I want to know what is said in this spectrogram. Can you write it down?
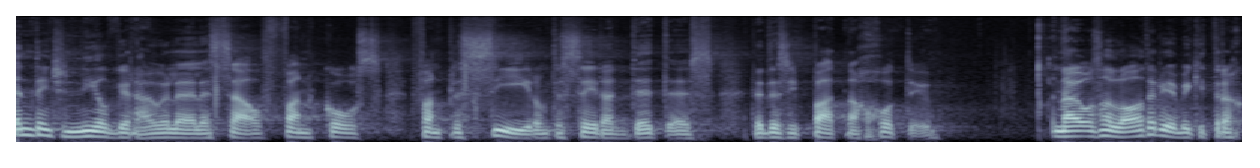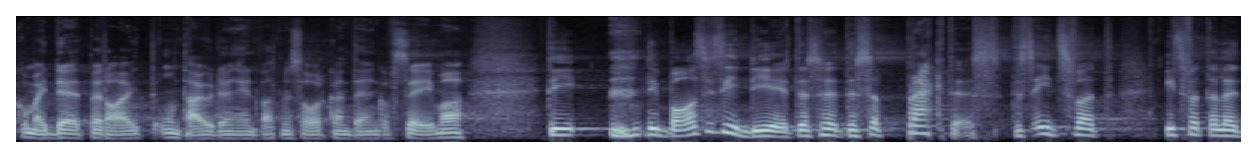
intentioneel weerhou hulle hulle self van kos, van plesier om te sê dat dit is dit is die pad na God toe. Nou ons gaan later weer 'n bietjie terugkom by dit by daai onthouding en wat mens daar kan dink of sê, maar die die basiese idee is dis 'n dis 'n practice. Dis iets wat iets wat hulle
